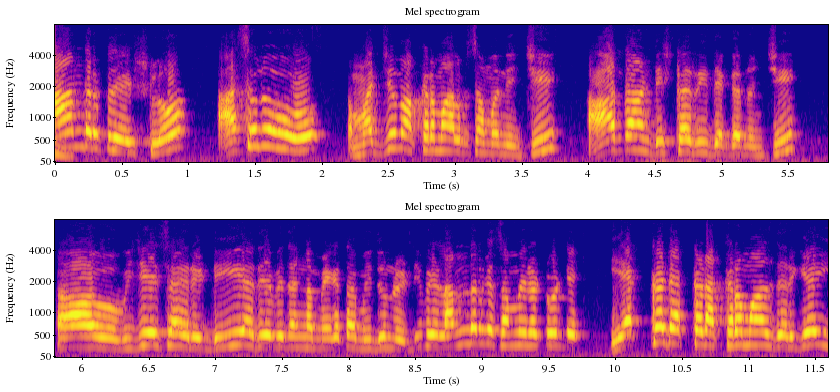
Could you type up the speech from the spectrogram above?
ఆంధ్రప్రదేశ్లో అసలు మద్యం అక్రమాలకు సంబంధించి ఆదాన్ డిస్టరీ దగ్గర నుంచి ఆ విజయసాయి రెడ్డి అదే విధంగా మిగతా మిథున్ రెడ్డి వీళ్ళందరికీ సంబంధించినటువంటి ఎక్కడెక్కడ అక్రమాలు జరిగాయి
